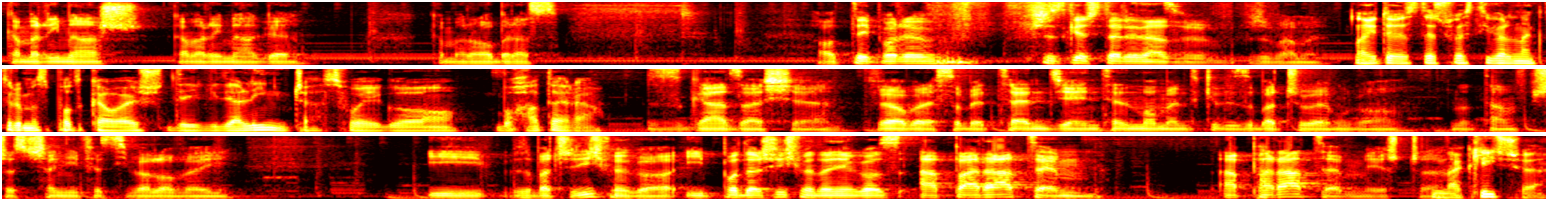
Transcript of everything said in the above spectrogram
Camera Image, Camera Image, Kameraobraz. Od tej pory wszystkie cztery nazwy używamy. No i to jest też festiwal, na którym spotkałeś Davida Lyncha, swojego bohatera. Zgadza się. Wyobraź sobie ten dzień, ten moment, kiedy zobaczyłem go no, tam w przestrzeni festiwalowej i zobaczyliśmy go i podeszliśmy do niego z aparatem. Aparatem jeszcze. Na klisze.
